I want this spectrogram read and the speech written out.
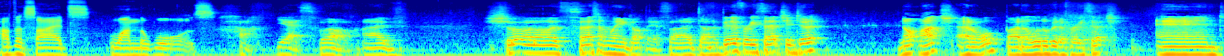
other sides won the wars? Huh, yes, well, I've sure certainly got this. I've done a bit of research into it. Not much at all, but a little bit of research. And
